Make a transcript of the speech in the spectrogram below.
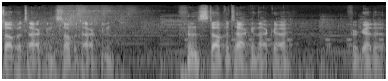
Stop attacking, stop attacking. stop attacking that guy. Forget it.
